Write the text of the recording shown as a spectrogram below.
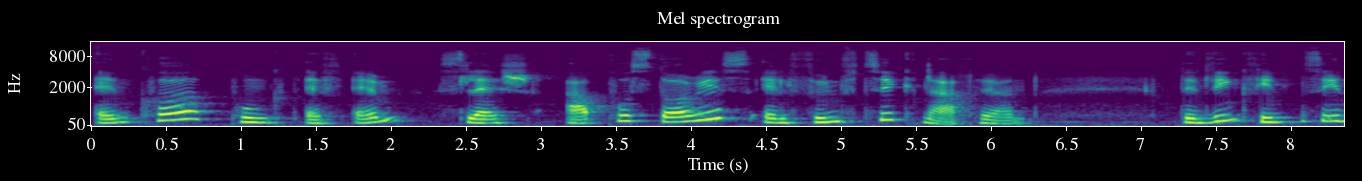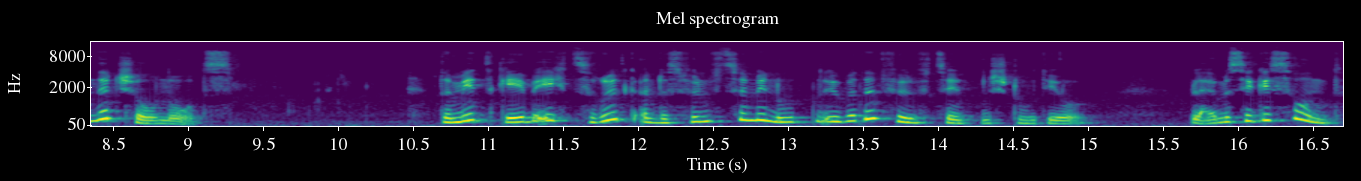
encore.fm slash apostories L50 nachhören. Den Link finden Sie in den Show Notes. Damit gebe ich zurück an das 15 Minuten über den 15. Studio. Bleiben Sie gesund.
